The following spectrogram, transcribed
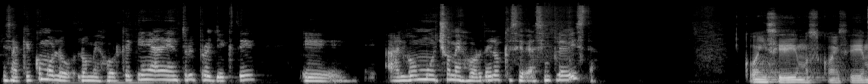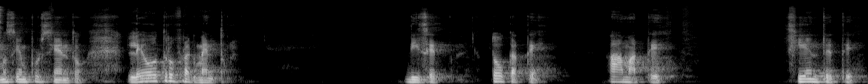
que saque como lo, lo mejor que tiene adentro y proyecte eh, algo mucho mejor de lo que se ve a simple vista. Coincidimos, coincidimos 100%. Leo otro fragmento. Dice, tócate, ámate, siéntete,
